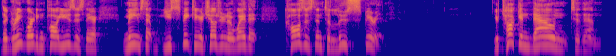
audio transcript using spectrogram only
the Greek wording Paul uses there means that you speak to your children in a way that causes them to lose spirit. You're talking down to them.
